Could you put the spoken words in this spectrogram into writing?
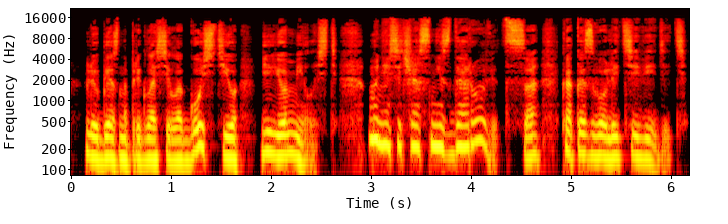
— любезно пригласила гостью ее милость. «Мне сейчас не здоровится, как изволите видеть».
